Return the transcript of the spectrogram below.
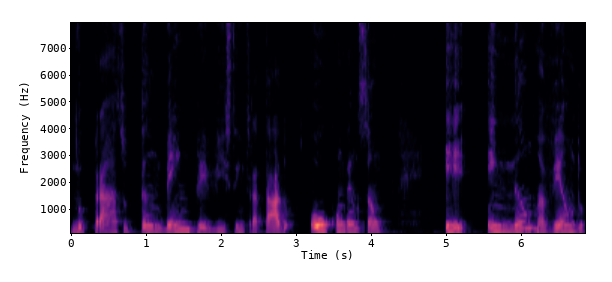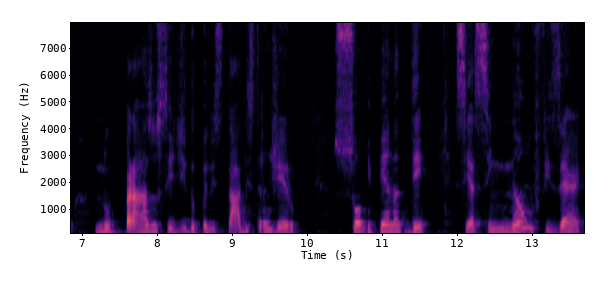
no prazo também previsto em tratado ou convenção, e, em não havendo, no prazo cedido pelo Estado estrangeiro, sob pena de, se assim não fizer,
